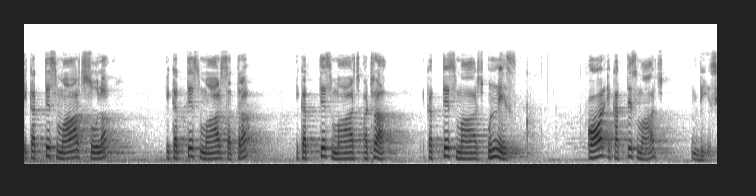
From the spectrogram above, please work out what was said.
इकतीस मार्च सोलह, इकतीस मार्च सत्रह, इकतीस मार्च अठारह, इकतीस मार्च उन्नीस और इकतीस मार्च बीस।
